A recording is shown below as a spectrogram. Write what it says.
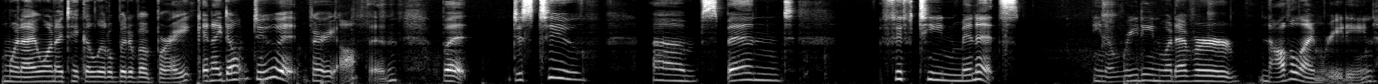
when I want to take a little bit of a break, and I don't do it very often, but just to um, spend 15 minutes, you know, reading whatever novel I'm reading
